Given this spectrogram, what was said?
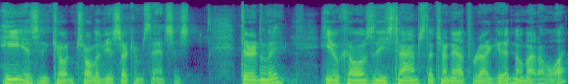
He is in control of your circumstances. Thirdly, He'll cause these times to turn out for our good no matter what.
